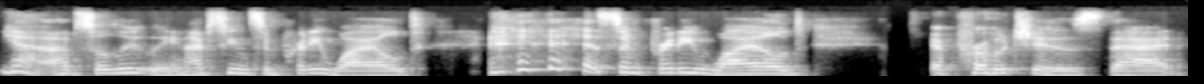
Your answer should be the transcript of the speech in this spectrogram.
Yeah, absolutely. And I've seen some pretty wild, some pretty wild approaches that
